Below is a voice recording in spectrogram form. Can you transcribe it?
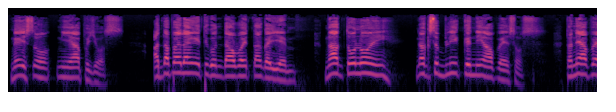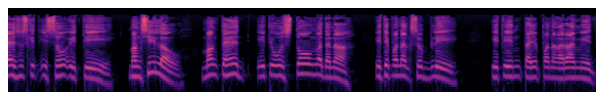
nga iso niya po Diyos. Pa lang iti gondaway ta gayem nga agtuloy ngagsublikin ni Apesos. Tani Apesos kit iso iti mangsilaw mangted iti usto nga dana iti panagsubli iti tayo panangaramid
